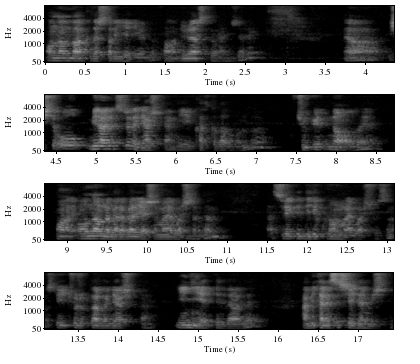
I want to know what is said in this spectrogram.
Onların da arkadaşları geliyordu falan, üniversite öğrencileri. Ya işte o bir aylık süre de gerçekten iyi katkıda bulundu. Çünkü ne oldu? Yani onlarla beraber yaşamaya başladım. Sürekli dili kullanmaya başlıyorsunuz ki çocuklar da gerçekten iyi niyetlilerdi. Ha, bir tanesi şey demişti.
